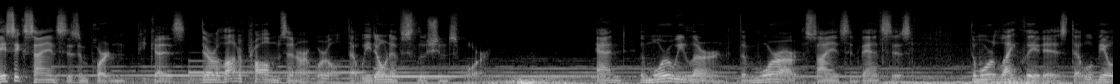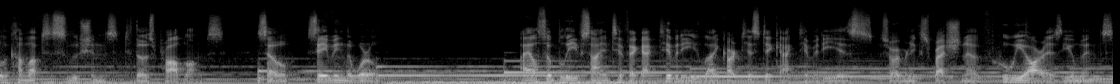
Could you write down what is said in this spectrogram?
Basic science is important because there are a lot of problems in our world that we don't have solutions for. And the more we learn, the more our science advances, the more likely it is that we'll be able to come up with solutions to those problems. So, saving the world. I also believe scientific activity, like artistic activity, is sort of an expression of who we are as humans.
